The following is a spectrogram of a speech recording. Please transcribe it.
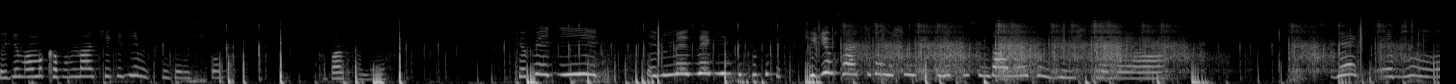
Çocuğum ama kapımdan çekilir misin canışkom? Kapan sen de. Köpecik. Evimize girdi köpecik. Çocuğum sen çık ama şimdi sinirlisin. Daha yeni temizlemiştim ama ya. Ve e, bu,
